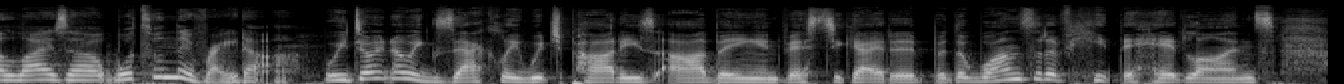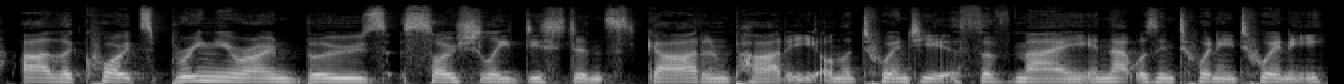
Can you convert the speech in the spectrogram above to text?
Eliza, what's on their radar? We don't know exactly which parties are being investigated, but the ones that have hit the headlines are the quotes bring your own booze socially distanced garden party on the 20th of May, and that was in 2020.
